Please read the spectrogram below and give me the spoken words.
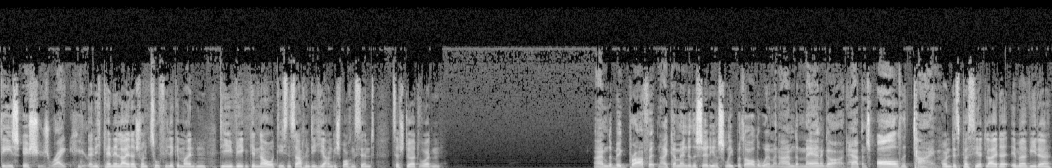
these issues right here. Denn ich kenne leider schon zu viele Gemeinden, die wegen genau diesen Sachen, die hier angesprochen sind, zerstört wurden. I'm the big prophet, and I come into the city and sleep with all the women. I'm the man of God. Happens all the time. Und es passiert leider immer wieder,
